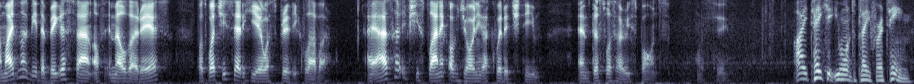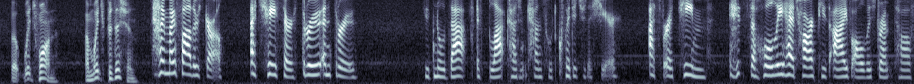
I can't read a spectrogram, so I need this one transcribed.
I might not be the biggest fan of Imelda Reyes, but what she said here was pretty clever. I asked her if she's planning of joining a Quidditch team, and this was her response. Let's see. I take it you want to play for a team, but which one? And which position? I'm my father's girl. A chaser through and through. You'd know that if Black hadn't cancelled Quidditch this year. As for a team, it's the Holyhead Harpies I've always dreamt of.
